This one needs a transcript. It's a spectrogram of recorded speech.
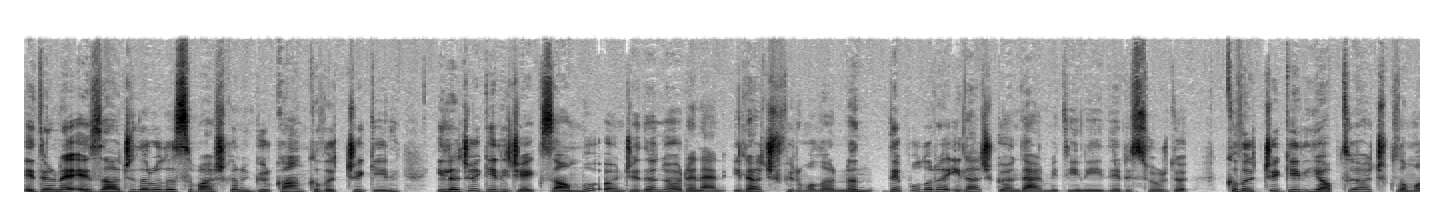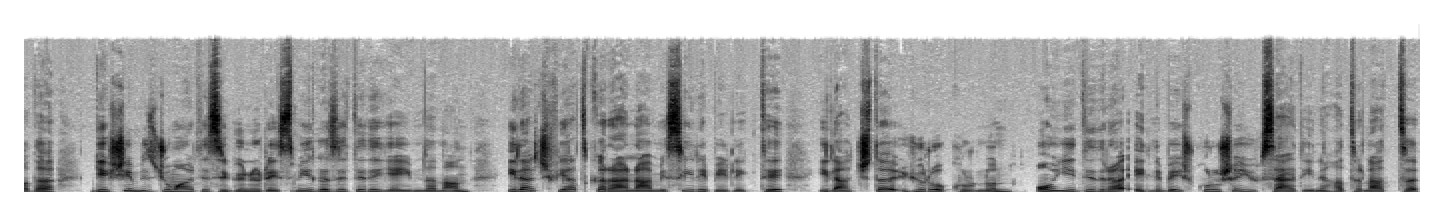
Edirne Eczacılar Odası Başkanı Gürkan Kılıççıgil, ilaca gelecek zammı önceden öğrenen ilaç firmalarının depolara ilaç göndermediğini ileri sürdü. Kılıççıgil yaptığı açıklamada geçtiğimiz cumartesi günü resmi gazetede yayımlanan ilaç fiyat kararnamesi ile birlikte ilaçta euro kurunun 17 lira 55 kuruşa yükseldiğini hatırlattı.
